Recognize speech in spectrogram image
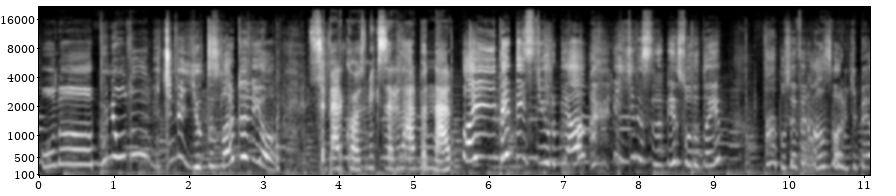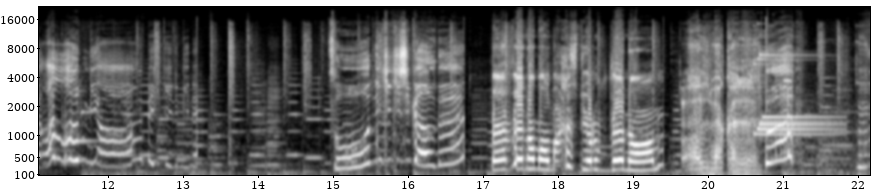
Ana bu ne oğlum? İçinde yıldızlar dönüyor. Süper kozmik zırhlar bunlar. Ay ben de istiyorum ya. Yine sıranın en sonundayım. Aa, bu sefer az var gibi. Allah'ım ya. Bekleyelim yine. Son iki kişi kaldı. Ben Venom olmak istiyorum Venom. Al bakalım.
